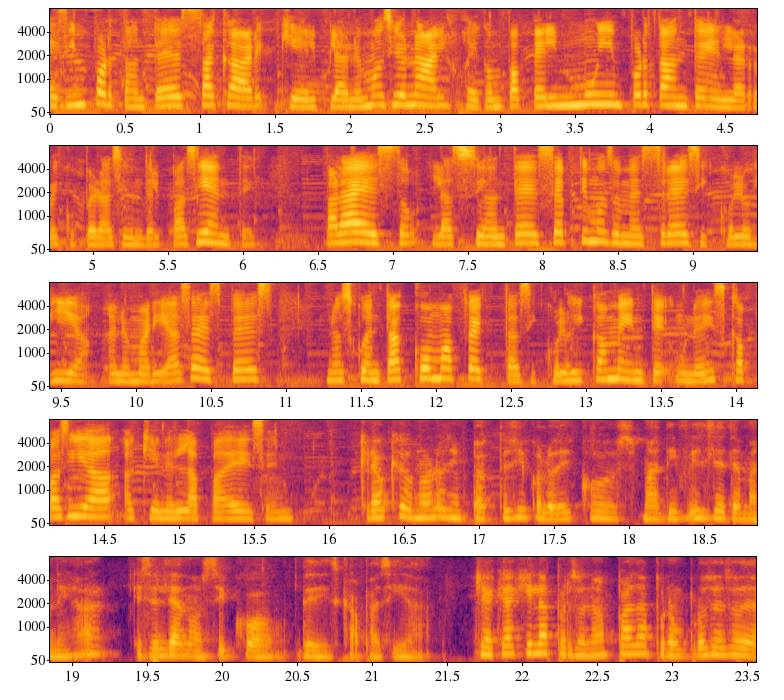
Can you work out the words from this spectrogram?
Es importante destacar que el plano emocional juega un papel muy importante en la recuperación del paciente para esto, la estudiante de séptimo semestre de psicología, Ana María Céspedes, nos cuenta cómo afecta psicológicamente una discapacidad a quienes la padecen. Creo que uno de los impactos psicológicos más difíciles de manejar es el diagnóstico de discapacidad, ya que aquí la persona pasa por un proceso de,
